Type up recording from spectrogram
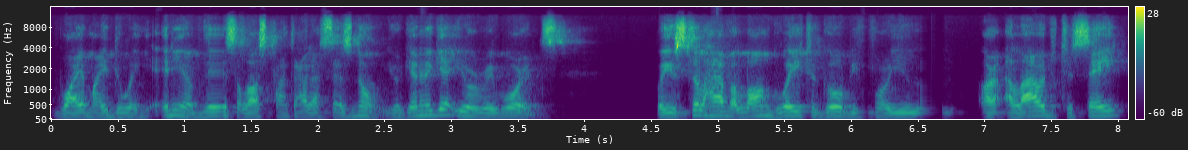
why am I doing any of this? Allah subhanahu wa ta'ala says, no, you're going to get your rewards, but you still have a long way to go before you are allowed to say,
